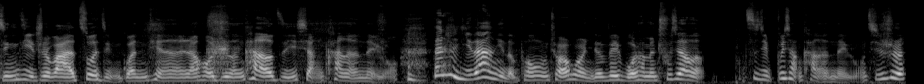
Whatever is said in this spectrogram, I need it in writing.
井底之蛙，坐井观天，然后只能看到自己想看的内容。但是，一旦你的朋友圈或者你的微博上面出现了自己不想看的内容，其实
